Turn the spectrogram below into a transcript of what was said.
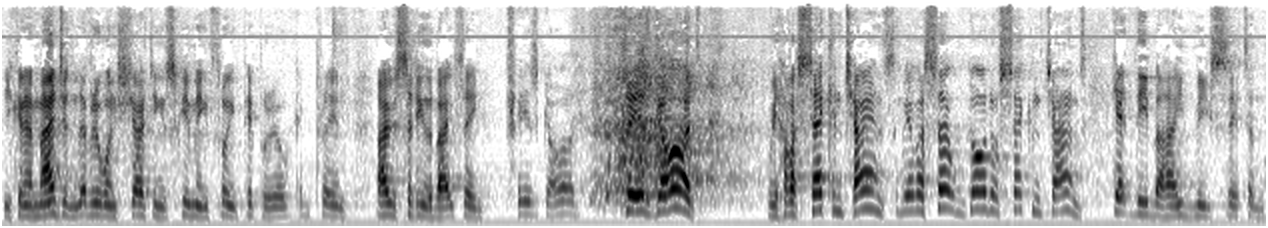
You can imagine everyone shouting and screaming, throwing paper, praying. I was sitting in the back saying, Praise God, praise God. We have a second chance. We have a God of second chance. Get thee behind me, Satan.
